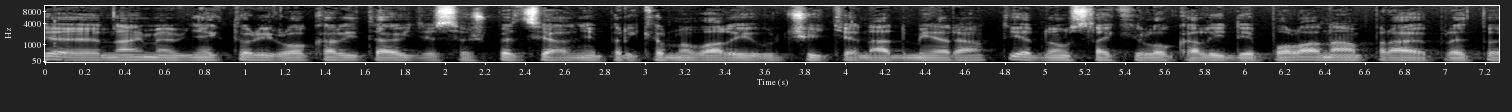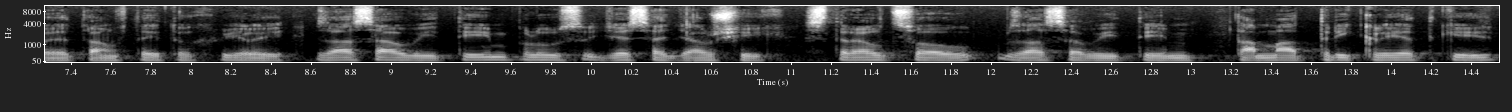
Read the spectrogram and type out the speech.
e, najmä v niektorých lokalitách, kde sa špeciálne prikrmovali určite nadmiera. Jednou z takých lokalít je Polana, práve preto je tam v tejto chvíli zásahový tým plus 10 ďalších strelcov zásahový tým. Tam má tri klietky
